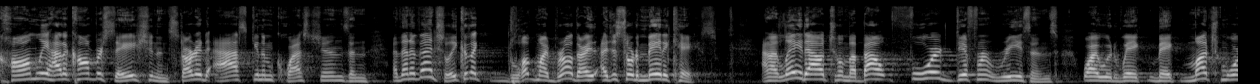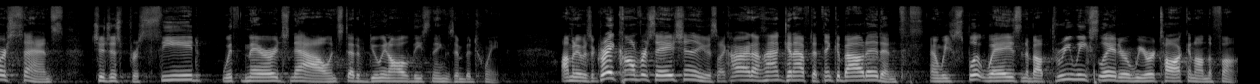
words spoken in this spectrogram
calmly had a conversation and started asking him questions. And, and then eventually, because I love my brother, I, I just sort of made a case. And I laid out to him about four different reasons why it would make, make much more sense to just proceed with marriage now instead of doing all of these things in between. I mean, it was a great conversation. He was like, all right, I'm going to have to think about it. And, and we split ways. And about three weeks later, we were talking on the phone.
